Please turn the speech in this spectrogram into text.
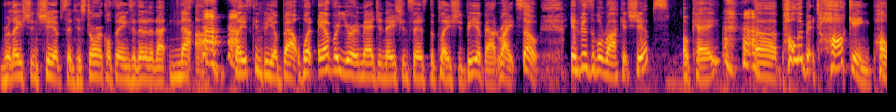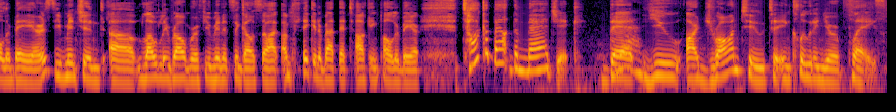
relationships and historical things and da da da. Nuh-uh. plays can be about whatever your imagination says the play should be about. Right. So, invisible rocket ships. Okay. Uh, polar bear, talking polar bears. You mentioned uh, Lonely roamer a few minutes ago, so I, I'm thinking about that talking polar bear. Talk about the magic that Yeah. you are drawn to to include in your plays.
